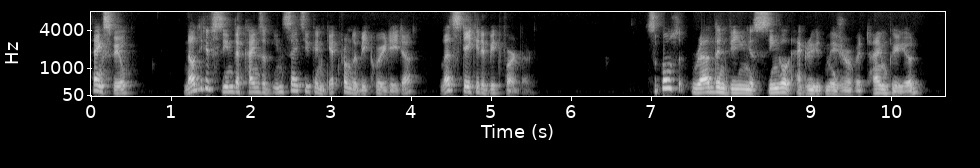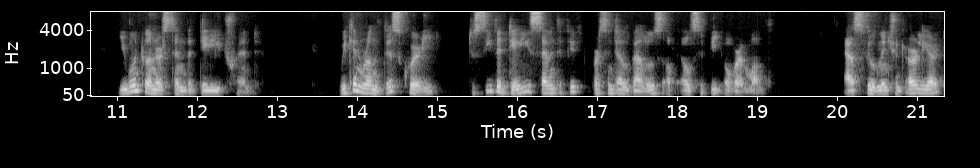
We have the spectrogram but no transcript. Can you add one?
Thanks, Phil. Now that you've seen the kinds of insights you can get from the BigQuery data, Let's take it a bit further. Suppose rather than viewing a single aggregate measure of a time period, you want to understand the daily trend. We can run this query to see the daily 75th percentile values of LCP over a month. As Phil mentioned earlier,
